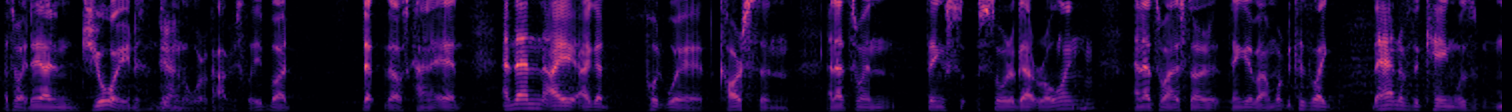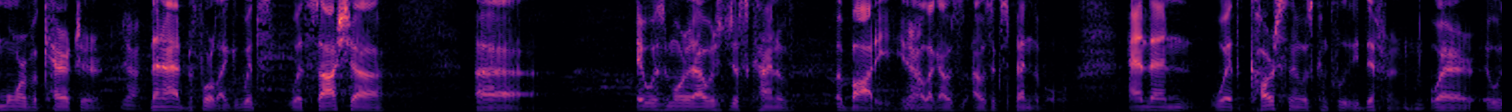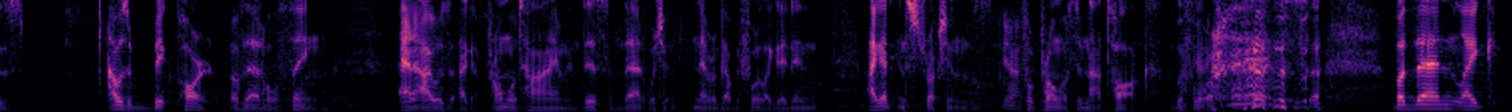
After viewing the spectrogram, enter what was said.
that's what I did. I enjoyed doing Yeah. the work, obviously, but that that was kind of it. And then I I got put with Carson, and that's when things sort of got rolling, and that's when I started thinking about it more because like. The Hand of the King was more of a character Yeah. than I had before. Like with with Sasha, uh, it was more that I was just kind of a body, you Yeah. know, like I was I was expendable. And then with Carson, it was completely different, where it was I was a big part of that whole thing, and I was I got promo time and this and that, which I never got before. Like they didn't. I got instructions Yeah. for promos to not talk before, so, but then like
